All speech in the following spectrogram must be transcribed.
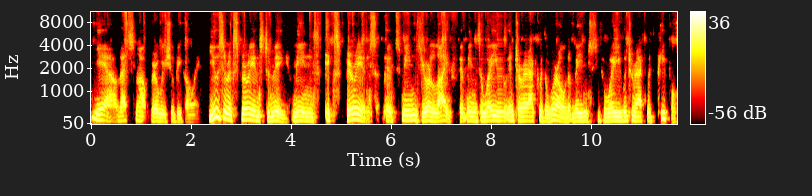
yeah, that's not where we should be going. User experience to me means experience. It means your life. It means the way you interact with the world. It means the way you interact with people.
